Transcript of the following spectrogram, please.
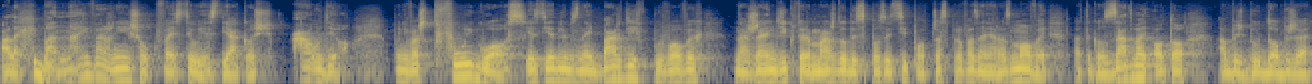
ale chyba najważniejszą kwestią jest jakość audio, ponieważ Twój głos jest jednym z najbardziej wpływowych narzędzi, które masz do dyspozycji podczas prowadzenia rozmowy. Dlatego zadbaj o to, abyś był dobrze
